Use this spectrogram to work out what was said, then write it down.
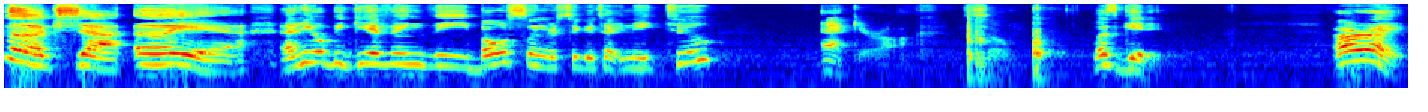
Buckshot. Oh yeah, and he will be giving the Bowslinger secret technique to Accurock. So let's get it. All right,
